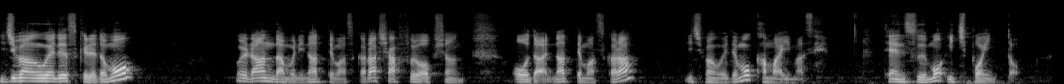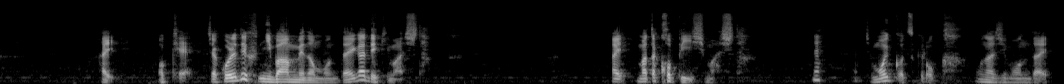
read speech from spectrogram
一番上ですけれども、これランダムになってますから、シャッフルオプションオーダーになってますから、一番上でも構いません。点数も1ポイント。はい。OK。じゃあこれで2番目の問題ができました。はい。またコピーしました。ね。じゃあもう一個作ろうか。同じ問題。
